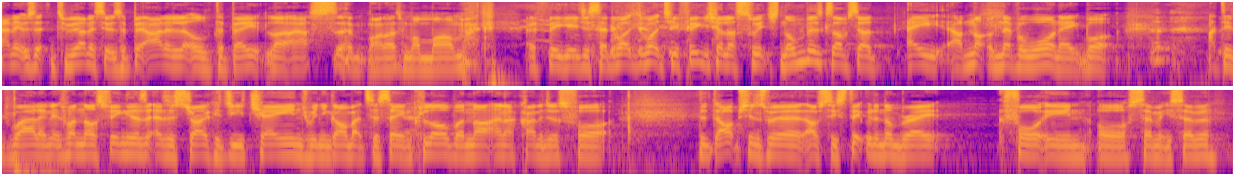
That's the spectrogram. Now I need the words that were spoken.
and it was to be honest it was a bit I had a little debate like I asked um, well, that's my mom I think he just said what, what do you think? Shall I switch numbers? Because obviously I, eight I've not I've never worn eight but I did well and it's one of those things as, as a striker do you change when you're going back to the same club or not? And I kind of just thought the, the options were obviously stick with the number eight 14 or 77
